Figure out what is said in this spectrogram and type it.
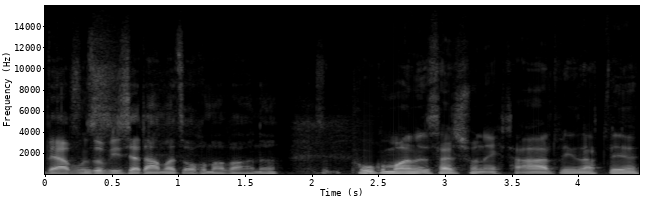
Werbung, so wie es ja damals auch immer war, ne? Pokémon ist halt schon echt hart. Wie gesagt, wir,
